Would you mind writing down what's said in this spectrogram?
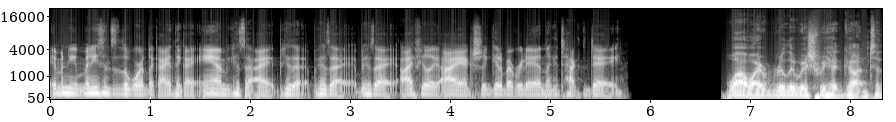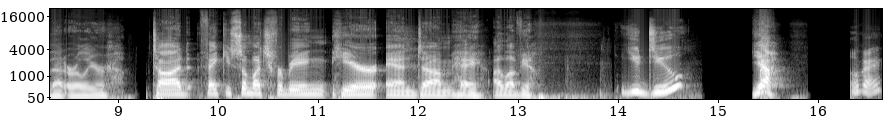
in many many senses of the word, like I think I am because I because I, because I because I I feel like I actually get up every day and like attack the day. Wow, I really wish we had gotten to that earlier. Todd, thank you so much for being here, and um, hey, I love you. You do? Yeah. Okay.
